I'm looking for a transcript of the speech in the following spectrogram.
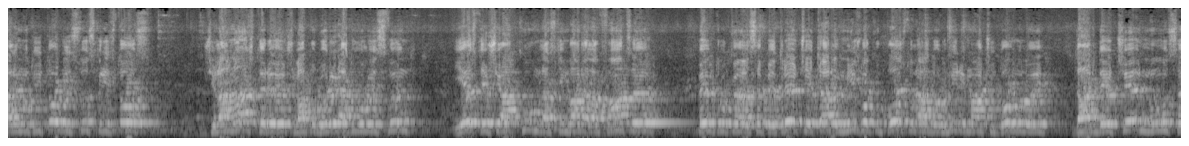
ale Mântuitorului Iisus Hristos și la naștere și la pogorirea Duhului Sfânt, este și acum la schimbarea la față, pentru că se petrece chiar în mijlocul postului adormirii Maicii Domnului, dar de ce nu să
